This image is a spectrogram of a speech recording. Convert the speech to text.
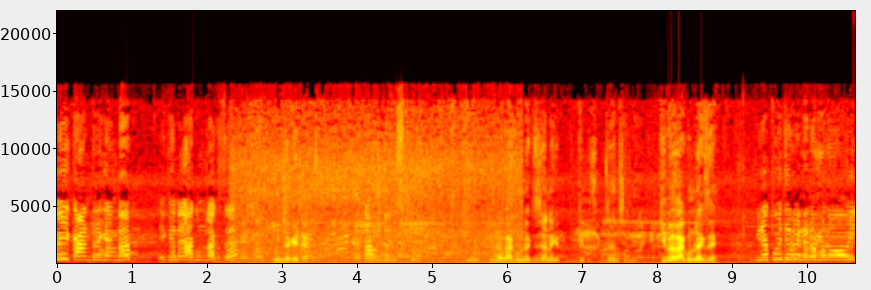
ওই কান্ট্রি গ্যাংটা এখানে আগুন লাগছে। কোন জায়গাটা টাউন গেল স্কুল কীভাবে আগুন লাগছে জানা জানছেন কীভাবে আগুন লাগছে? এটা কই দেবেন এটা মনে ওই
